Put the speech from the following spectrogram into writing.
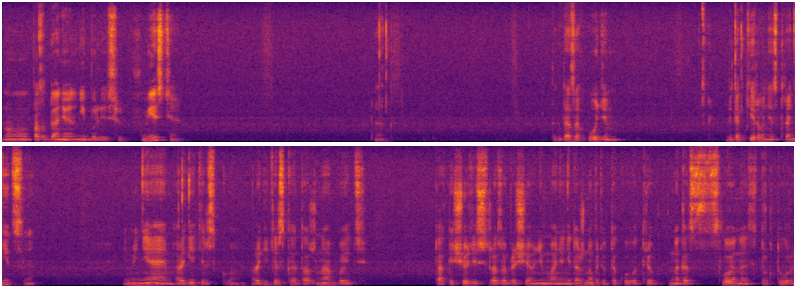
Но по заданию они были вместе. Тогда заходим в редактирование страницы и меняем родительскую. Родительская должна быть... Так, еще здесь сразу обращаю внимание, не должно быть вот такой вот многослойной структуры.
